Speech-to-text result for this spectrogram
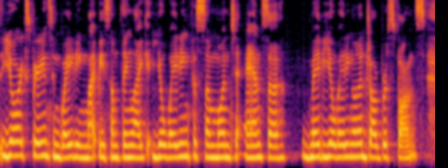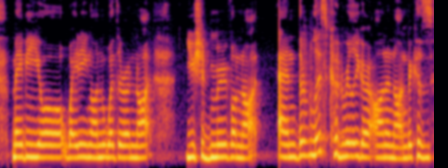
your experience in waiting might be something like you're waiting for someone to answer Maybe you're waiting on a job response. Maybe you're waiting on whether or not you should move or not. And the list could really go on and on because,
